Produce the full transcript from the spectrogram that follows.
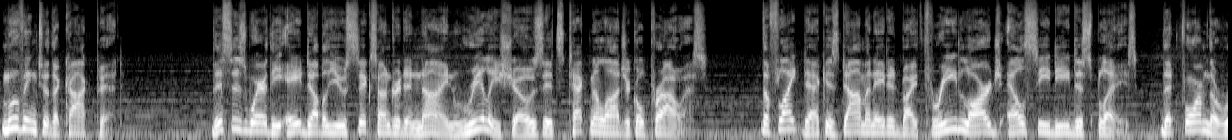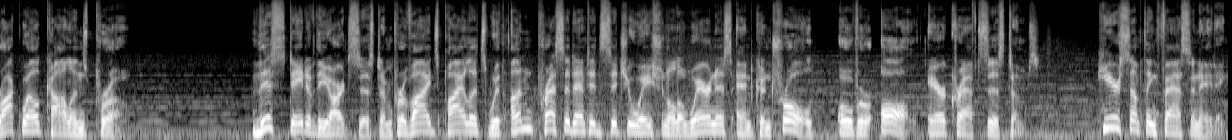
Moving to the cockpit. This is where the AW609 really shows its technological prowess. The flight deck is dominated by three large LCD displays that form the Rockwell Collins Pro. This state-of-the-art system provides pilots with unprecedented situational awareness and control over all aircraft systems. Here's something fascinating.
